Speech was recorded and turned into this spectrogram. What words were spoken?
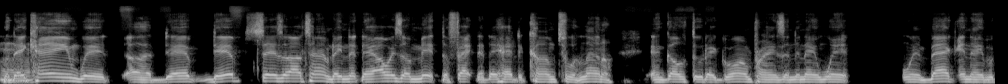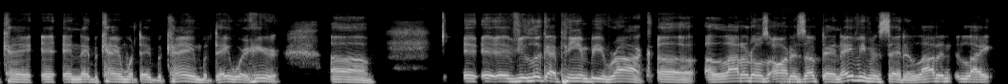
but they Mhm. came with uh Deb Deb says it all the time. They they always omit the fact that they had to come to Atlanta and go through their growing pains and then they went went back and they became and- they became what they became, but they were here. Um if you look at PnB Rock, uh, a lot of those artists up there, and they've even said it, a lot of like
